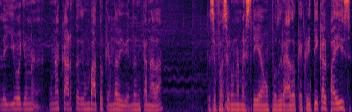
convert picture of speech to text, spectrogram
leí hoy una, una carta de un vato que anda viviendo en Canadá, que se fue a hacer una maestría un posgrado, que critica al país.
